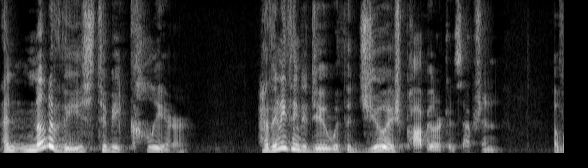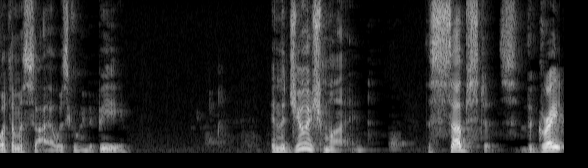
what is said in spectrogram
And none of these, to be clear, have anything to do with the Jewish popular conception of what the Messiah was going to be. In the Jewish mind, the substance, the great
